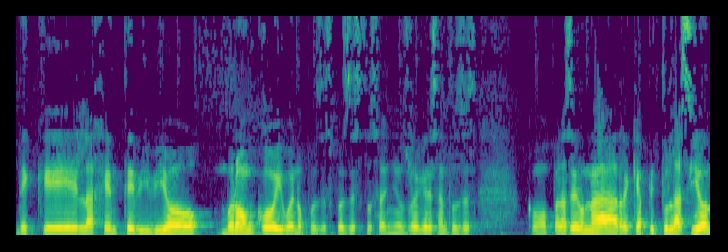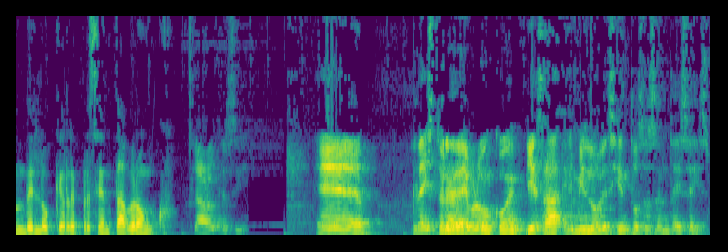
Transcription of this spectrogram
de que la gente vivió Bronco y bueno, pues después de estos años regresa. Entonces, como para hacer una recapitulación de lo que representa Bronco. Claro que sí. Eh, la historia de Bronco empieza en 1966.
